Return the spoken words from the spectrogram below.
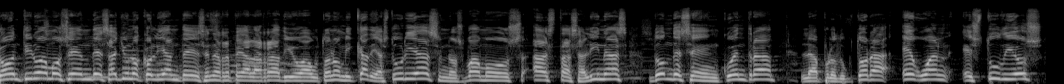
Continuamos en Desayuno Coliantes en RPA, la radio autonómica de Asturias. Nos vamos hasta Salinas, donde se encuentra la productora Ewan Studios,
